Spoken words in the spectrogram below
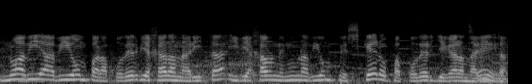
No había avión para poder viajar a Narita y viajaron en un avión pesquero para poder llegar a Narita.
